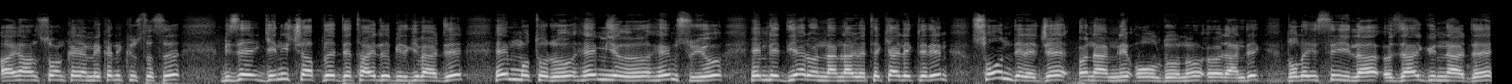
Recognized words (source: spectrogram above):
Ayhan Sonkaya mekanik ustası bize geniş çaplı detaylı bilgi verdi. Hem motoru hem yağı hem suyu hem de diğer önlemler ve tekerleklerin son derece önemli olduğunu öğrendik. Dolayısıyla özel günlerde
